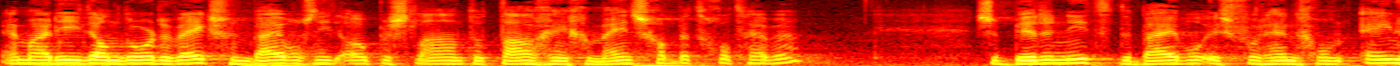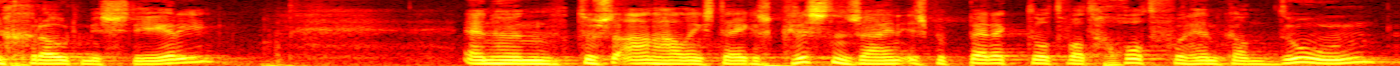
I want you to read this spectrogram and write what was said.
En maar die dan door de week hun Bijbels niet openslaan, totaal geen gemeenschap met God hebben. Ze bidden niet, de Bijbel is voor hen gewoon één groot mysterie. En hun tussen aanhalingstekens christen zijn is beperkt tot wat God voor hen kan doen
